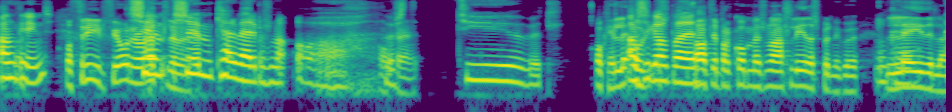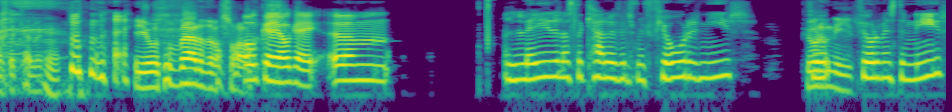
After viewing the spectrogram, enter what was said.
ángríns, og þrýr, fjórir og ellefu. sum kerfi er bara svona, óh, þú Ok. veist, djöfull. Ok, le- Afsakið ok, álpaði. þá ætlum ég bara að koma með svona hlýðaspurningu. Ok. Leiðilegasta kjærfi. Nei. Jú, þú verður að svara. Ok, ok, um, leiðilegasta kerfi finnst mér fjóri nýr, Fjórir nýr. fjóri vinstri nýr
